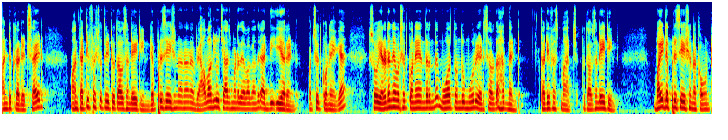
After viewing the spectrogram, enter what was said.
on to credit side on thirty first three two thousand eighteen ಡೆಪ್ರಿಸಿಯೇಷನನ್ನು ನಾವು ಯಾವಾಗಲೂ ಚಾರ್ಜ್ ಮಾಡೋದು ಯಾವಾಗ ಅಂದರೆ ಅಟ್ ದಿ ಇಯರ್ ಎಂಡ್ ವರ್ಷದ ಕೊನೆಗೆ. ಸೊ ಎರಡನೇ ವರ್ಷದ ಕೊನೆ ಅಂದ್ರೆ ಮೂವತ್ತೊಂದು, ಮೂರು, ಎರಡು ಸಾವಿರದ ಹದಿನೆಂಟು thirty first March two thousand eighteen by depreciation account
